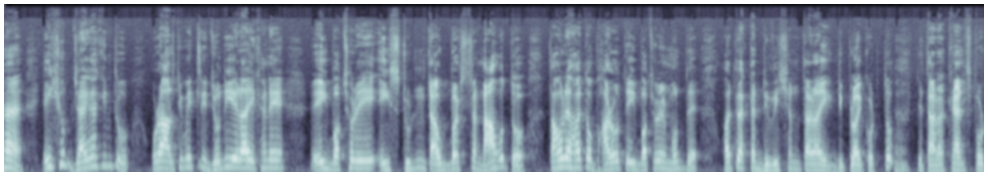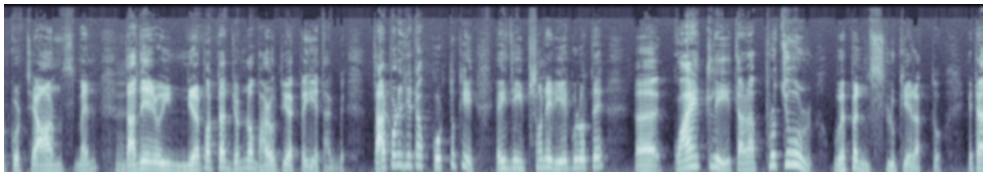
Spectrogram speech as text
হ্যাঁ এইসব জায়গা কিন্তু ওরা আলটিমেটলি যদি এরা এখানে এই বছরে এই স্টুডেন্ট আউটবার্সটা না হতো তাহলে হয়তো ভারত এই বছরের মধ্যে হয়তো একটা ডিভিশন তারা ডিপ্লয় করতো যে তারা ট্রান্সপোর্ট করছে আর্মসম্যান তাদের ওই নিরাপত্তার জন্য ভারতীয় একটা ইয়ে থাকবে। তারপরে যেটা করতো কি এই যে ইপসনের ইয়েগুলোতে কোয়াইটলি তারা প্রচুর ওয়েপন্স লুকিয়ে রাখতো। এটা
